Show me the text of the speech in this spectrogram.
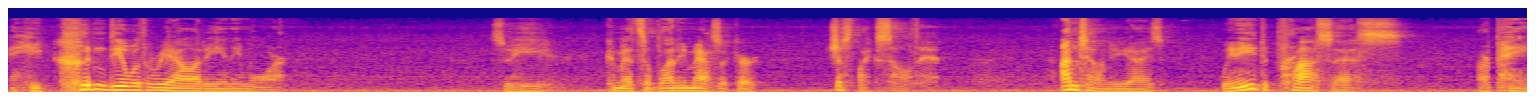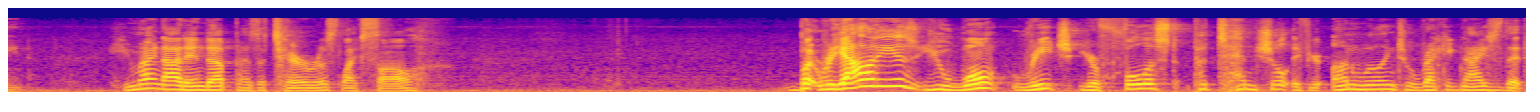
He couldn't deal with reality anymore. So he commits a bloody massacre just like Saul did. I'm telling you guys, we need to process our pain. You might not end up as a terrorist like Saul. But reality is, you won't reach your fullest potential if you're unwilling to recognize that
